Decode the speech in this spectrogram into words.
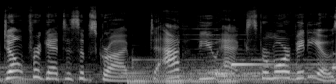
Don't forget to subscribe to AppViewX for more videos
